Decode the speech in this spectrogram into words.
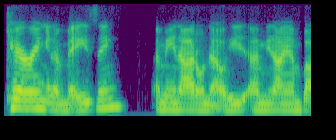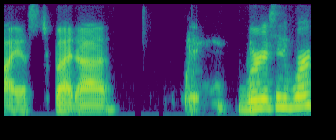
caring and amazing, I mean, I don't know. He, I mean, I am biased, but uh, we're, we're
